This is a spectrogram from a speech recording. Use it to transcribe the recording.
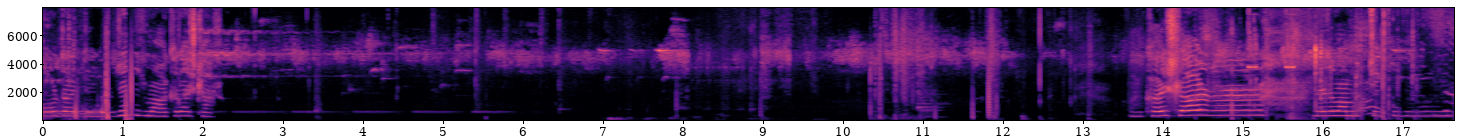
Oradaydı gördünüz mü arkadaşlar? Arkadaşlar ne zaman bitecek bu bölüm?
